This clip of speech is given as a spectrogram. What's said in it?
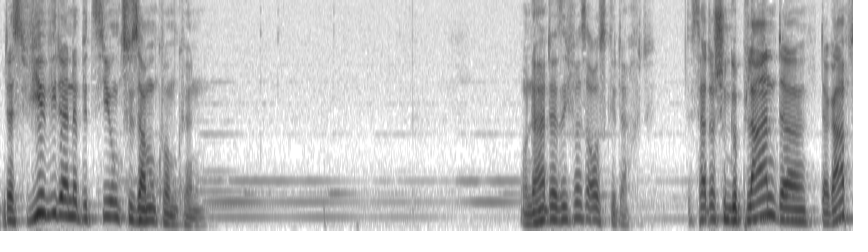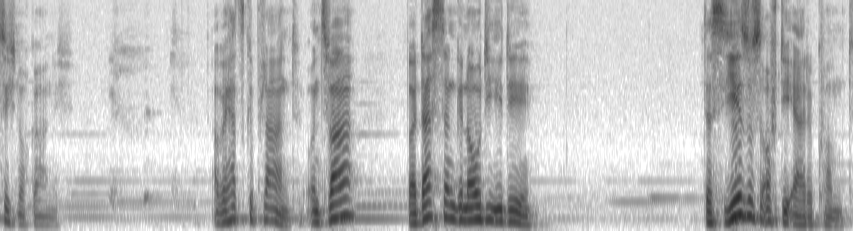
dass wir wieder in eine Beziehung zusammenkommen können. Und da hat er sich was ausgedacht. Das hat er schon geplant, da, da gab es sich noch gar nicht. Aber er hat es geplant. Und zwar war das dann genau die Idee, dass Jesus auf die Erde kommt,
